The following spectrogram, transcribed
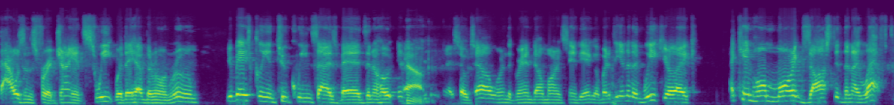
thousands for a giant suite where they have their own room, you're basically in two queen size beds in a, ho- in a Yeah. nice hotel. We're in the Grand Del Mar in San Diego. But at the end of the week, you're like, I came home more exhausted than I left.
